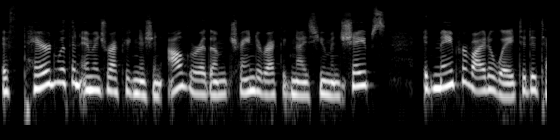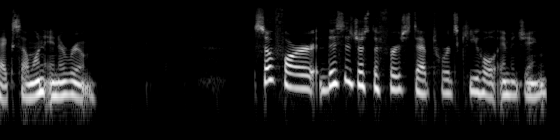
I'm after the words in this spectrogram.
if paired with an image recognition algorithm trained to recognize human shapes, it may provide a way to detect someone in a room. So far, this is just the first step towards keyhole imaging,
